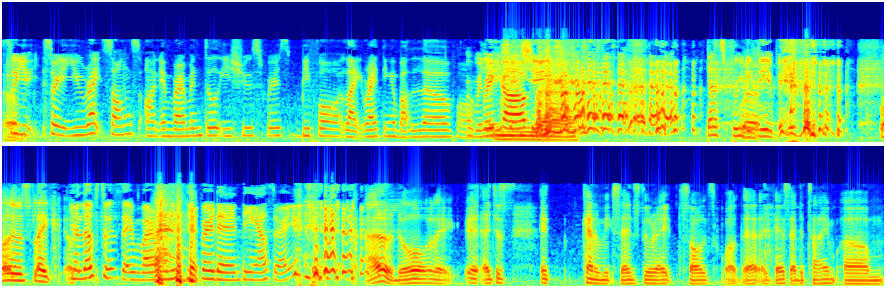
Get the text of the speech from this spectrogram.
So um, you sorry, you write songs on environmental issues first before like writing about love or, Or breakup. relationship. Yeah. That's pretty Well- deep. well, it was like uh, Your love towards the environment is deeper than anything else, right? I don't know. Like it, I just it kind of makes sense to write songs about that. I guess at the time. Um,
